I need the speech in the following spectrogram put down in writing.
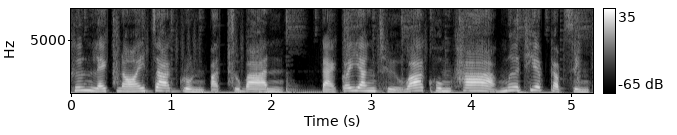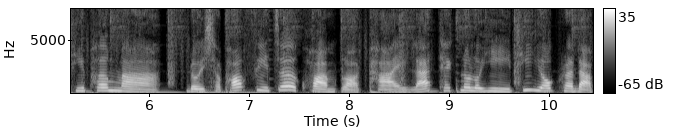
ขึ้นเล็กน้อยจากกลุ่นปัจจุบัน แต่ก็ยังถือว่าคุ้มค่าเมื่อเทียบกับสิ่งที่เพิ่มมา โดยเฉพาะฟีเจอร์ความปลอดภัยและเทคโนโลยีที่ยกระดับ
